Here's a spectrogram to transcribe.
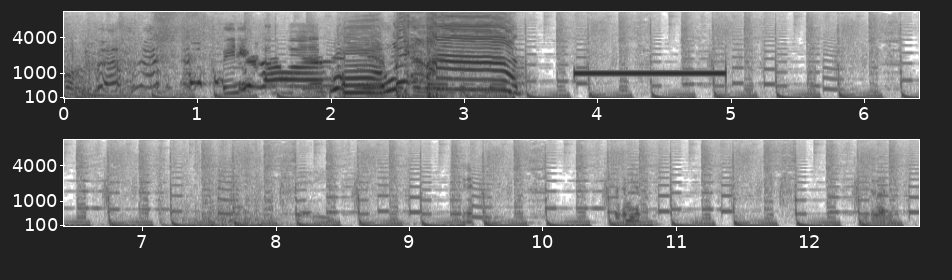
Oh, what? Vale.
